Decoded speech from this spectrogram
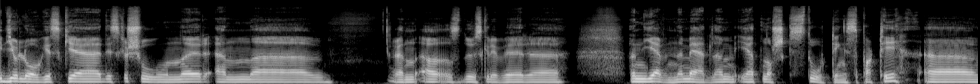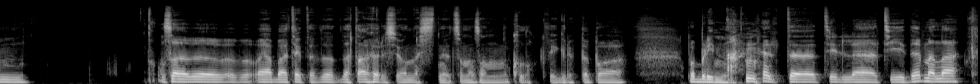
ideologiske diskusjoner enn uh, en, altså Du skriver den jevne medlem i et norsk stortingsparti. Altså, og jeg bare tenkte at dette høres jo nesten ut som en sånn kollokviegruppe på på Blindern til, til eh, tider. Men uh,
